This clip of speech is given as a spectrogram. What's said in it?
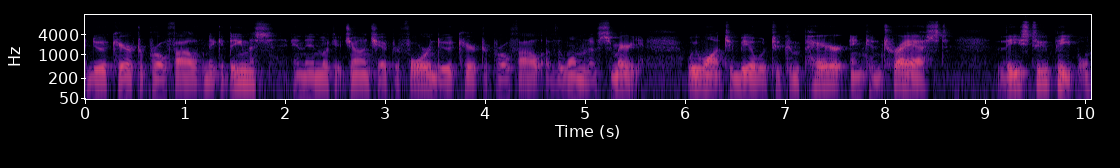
and do a character profile of Nicodemus, and then look at John chapter 4 and do a character profile of the woman of Samaria. We want to be able to compare and contrast these two people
